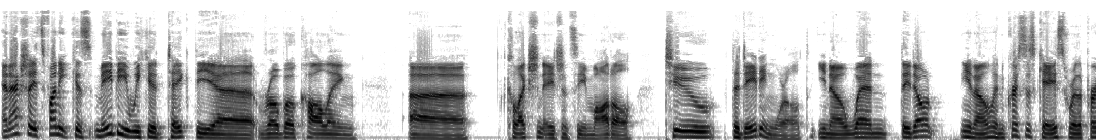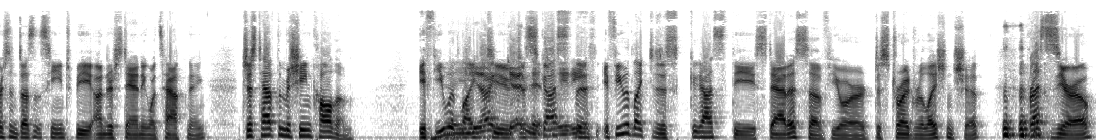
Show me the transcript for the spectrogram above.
And actually, it's funny because maybe we could take the uh, robocalling uh, collection agency model to the dating world. You know, when they don't, you know, in Chris's case, where the person doesn't seem to be understanding what's happening, just have the machine call them. If you would Yeah, like to getting it, discuss the, if you would like to discuss the status of your destroyed relationship, press zero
